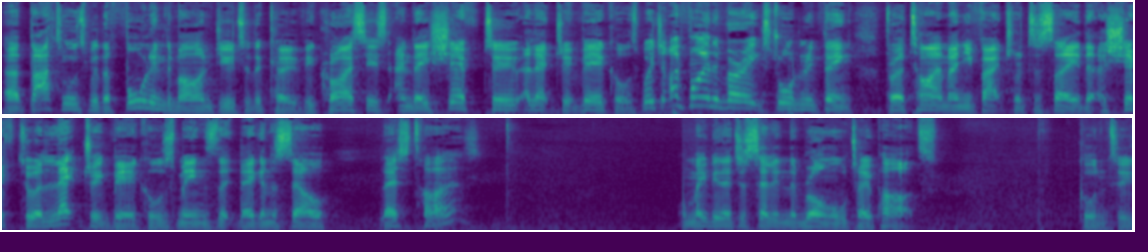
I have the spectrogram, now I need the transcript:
uh, battles with a fall in demand due to the COVID crisis and a shift to electric vehicles, which I find a very extraordinary thing for a tyre manufacturer to say that a shift to electric vehicles means that they're going to sell less tyres? Or maybe they're just selling the wrong auto parts, according to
